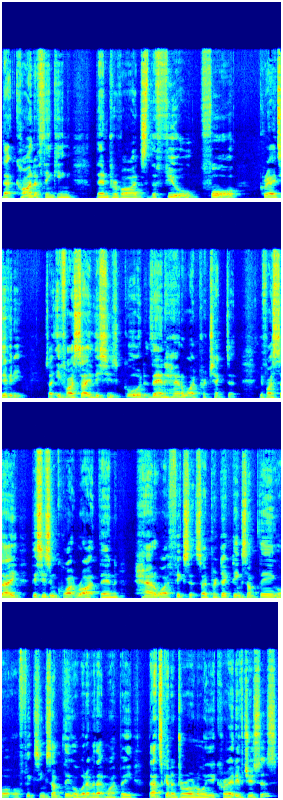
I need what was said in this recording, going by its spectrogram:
That kind of thinking then provides the fuel for creativity. So if I say this is good, then how do I protect it? If I say this isn't quite right, then how do I fix it? So protecting something or, or fixing something or whatever that might be, that's going to draw on all your creative juices.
